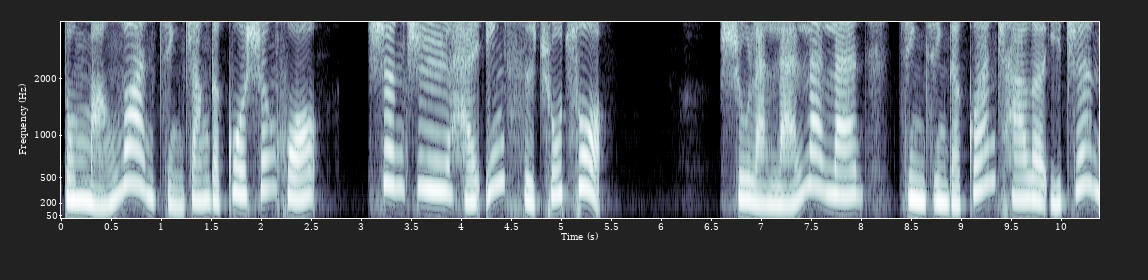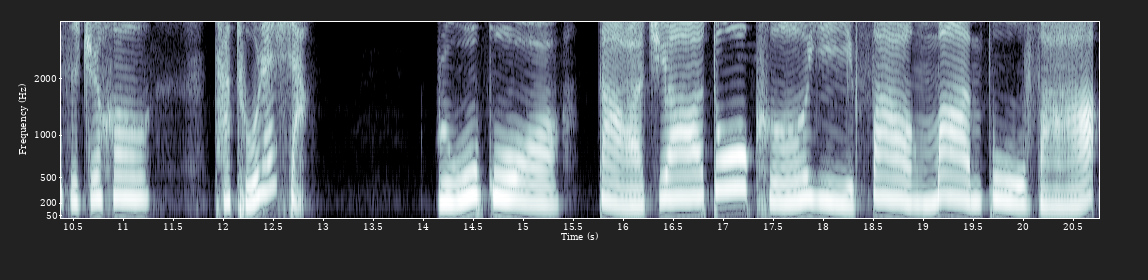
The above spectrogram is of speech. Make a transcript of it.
都忙乱紧张的过生活，甚至还因此出错。树懒蓝蓝蓝静静的观察了一阵子之后，他突然想：如果大家都可以放慢步伐，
